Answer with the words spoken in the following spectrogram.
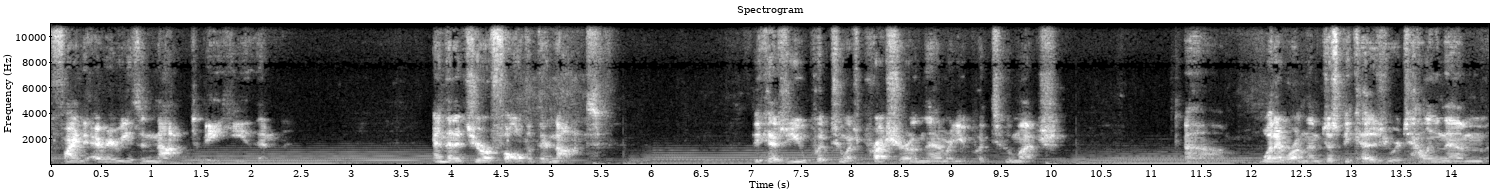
find every reason not to be heathen. And then it's your fault that they're not. Because you put too much pressure on them or you put too much um, whatever on them just because you were telling them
